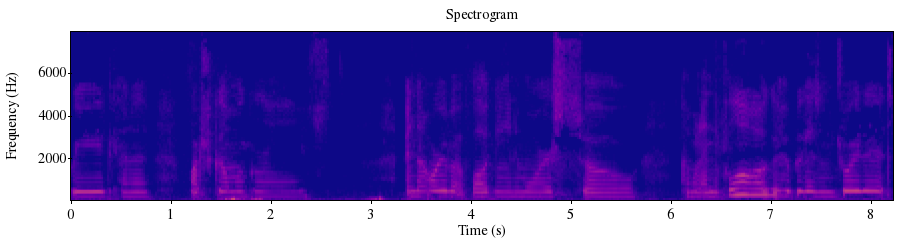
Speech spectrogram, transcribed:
read, kind of watch Gilmore Girls, and not worry about vlogging anymore. So I'm gonna end the vlog. I hope you guys enjoyed it.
